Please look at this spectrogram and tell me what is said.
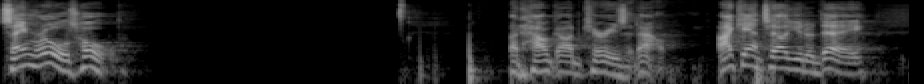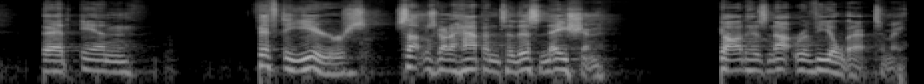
Same rules hold. But how God carries it out. I can't tell you today that in 50 years, something's going to happen to this nation. God has not revealed that to me.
